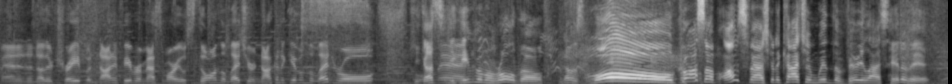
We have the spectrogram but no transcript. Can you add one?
man, and another trade, but not in favor of MastaMario. Still on the ledge here, not gonna give him the ledge roll. he Oh, got. He gave him a roll though. That was. Oh. Whoa! Cross up up smash. Gonna catch him with the very last hit of it. Yeah,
